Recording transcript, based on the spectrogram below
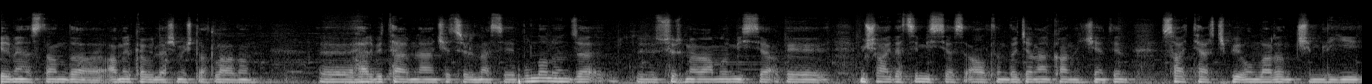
Ermənistanda Amerika Birləşmiş Ştatlarının hərbi təlimlərin keçirilməsi, bundan öncə e, sülh məqamlı missiya, e, müşahidəçi missiyası altında gələn kontingentin say tərkibi, onların kimliyi,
